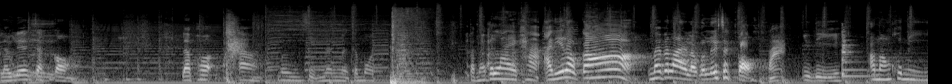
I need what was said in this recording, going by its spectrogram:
แล้วเลือกจากกล่อง แล้วพออ้าวมึงสีเงินเหมือนจะหมด แต่ไม่เป็นไรค่ะ อันนี้เราก็ไม่เป็นไรเราก็เลือกจากกล่องอยู่ดี เอาน้องคนนี้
